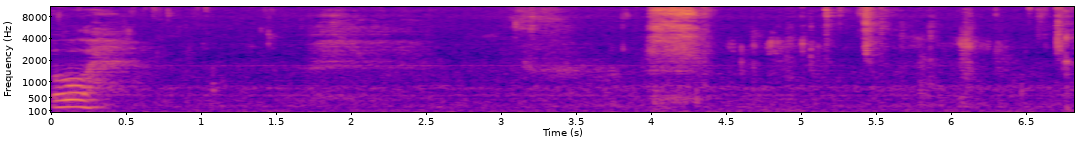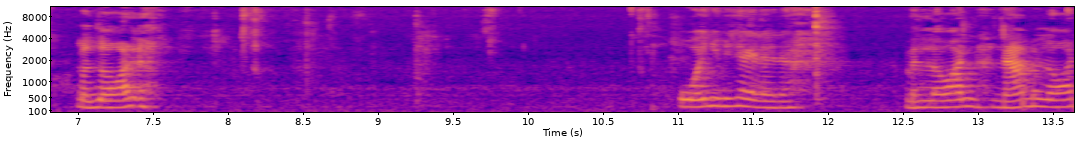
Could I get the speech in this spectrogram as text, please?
โอ้ยมันร้อนอะโอ้ยนี่ไม่ใช่เลยนะ มันร้อน น้ำมันร้อน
